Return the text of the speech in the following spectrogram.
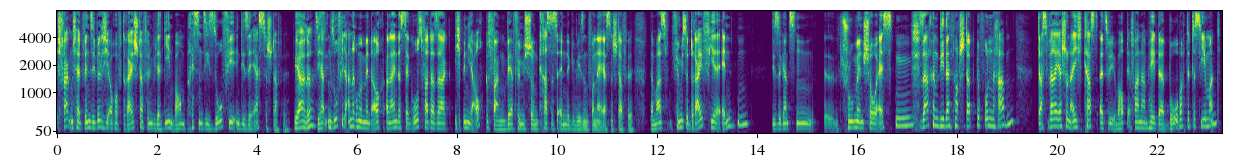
ich frage mich halt, wenn sie wirklich auch auf drei Staffeln wieder gehen, warum pressen sie so viel in diese erste Staffel? Ja, ne? Sie hatten so viele andere Momente auch. Allein, dass der Großvater sagt, ich bin ja auch gefangen, wäre für mich schon ein krasses Ende gewesen von der ersten Staffel. Dann war es für mich so drei, vier Enden, diese ganzen äh, Truman Show-esken Sachen, die dann noch stattgefunden haben. Das wäre ja schon eigentlich krass, als wir überhaupt erfahren haben, hey, da beobachtet das jemand.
